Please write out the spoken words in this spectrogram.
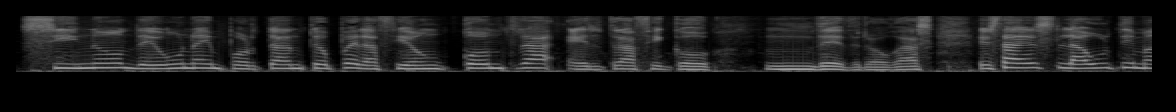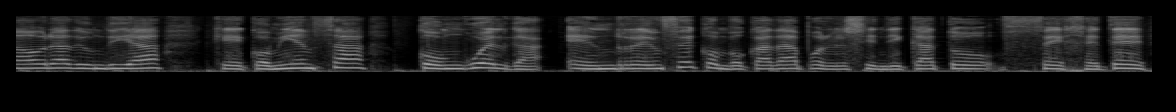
sino de una importante operación contra el tráfico de drogas. Esta es la última hora de un día que comienza con huelga en Renfe convocada por el sindicato CGT.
